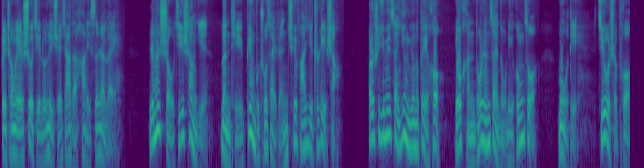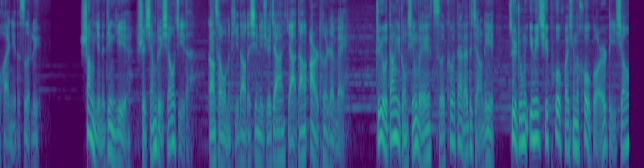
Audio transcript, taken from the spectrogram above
被称为设计伦理学家的哈里斯认为。人们手机上瘾问题并不出在人缺乏意志力上，而是因为在应用的背后有很多人在努力工作，目的就是破坏你的自律。上瘾的定义是相对消极的。刚才我们提到的心理学家亚当·阿尔特认为，只有当一种行为此刻带来的奖励最终因为其破坏性的后果而抵消，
